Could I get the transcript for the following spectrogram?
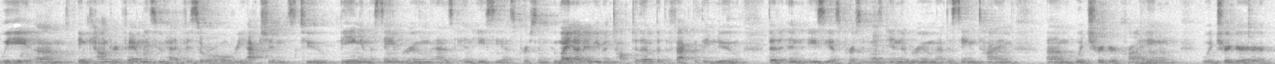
we um, encountered families who had visceral reactions to being in the same room as an ACS person who might not have even talked to them, but the fact that they knew that an ACS person was in the room at the same time um, would trigger crying, would trigger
